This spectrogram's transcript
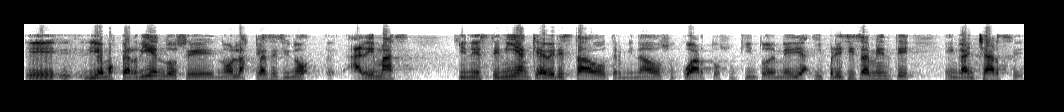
eh, digamos, perdiéndose ¿no? las clases, sino eh, además quienes tenían que haber estado terminado su cuarto, su quinto de media y precisamente engancharse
